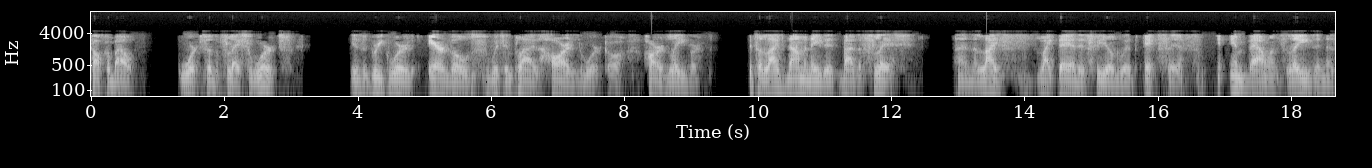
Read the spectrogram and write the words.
talk about works of the flesh. Works is a Greek word ergos, which implies hard work or hard labor. It's a life dominated by the flesh, and a life like that is filled with excess, imbalance, laziness,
